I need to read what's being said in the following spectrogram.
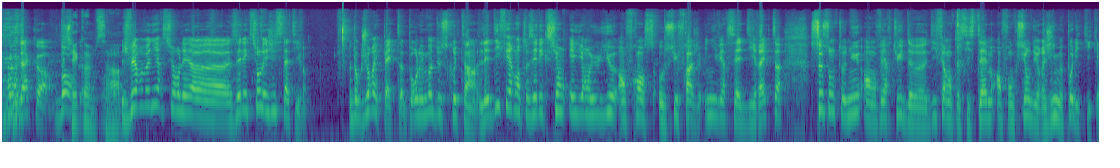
D'accord. Bon, C'est comme ça. Je vais revenir sur les euh, élections législatives. Donc je répète, pour le mode de scrutin, les différentes élections ayant eu lieu en France au suffrage universel direct se sont tenues en vertu de différents systèmes en fonction du régime politique.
